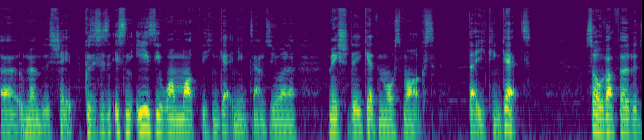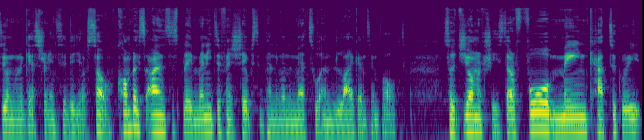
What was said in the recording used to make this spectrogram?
uh, remember the shape because it's, it's an easy one mark that you can get in your exams. You want to make sure that you get the most marks that you can get. So without further ado, I'm going to get straight into the video. So complex ions display many different shapes depending on the metal and the ligands involved. So geometries, there are four main category,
